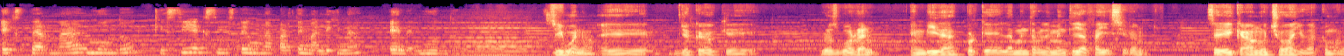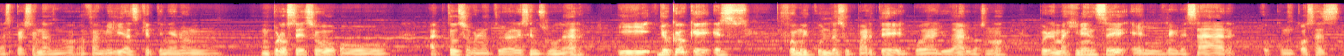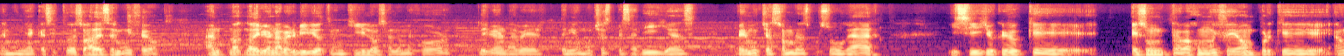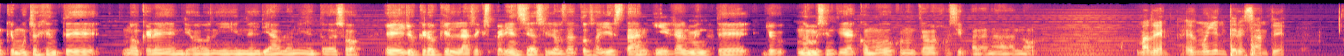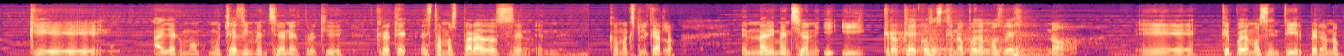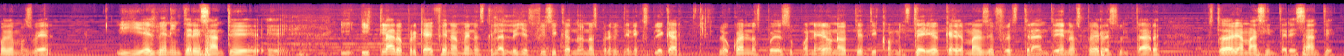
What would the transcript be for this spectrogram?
externar al mundo que sí existe una parte maligna en el mundo. Sí, bueno, eh, yo creo que los Warren en vida, porque lamentablemente ya fallecieron, se dedicaban mucho a ayudar como las personas, ¿no? A familias que tenían un, un proceso o actos sobrenaturales en su hogar. Y yo creo que es, fue muy cool de su parte el poder ayudarlos, ¿no? Pero imagínense el regresar o con cosas demoníacas y todo eso, ha de ser muy feo no, debieron haber vivido tranquilos, a lo mejor debieron haber tenido muchas pesadillas, ver muchas sombras por su hogar. Y sí, yo creo que es un trabajo muy feo porque aunque mucha gente no cree en Dios, ni en el diablo, ni en todo eso, eh, yo creo que las experiencias y los datos ahí están y realmente yo no me sentiría cómodo con un trabajo así para nada, ¿no? Más bien, es muy interesante que haya como muchas dimensiones porque creo que estamos parados en, ¿cómo explicarlo? En una dimensión y, creo que hay cosas que no podemos ver, ¿no? Eh, que podemos sentir, pero no podemos ver. Y es bien interesante. Eh, y, claro, porque hay fenómenos que las leyes físicas no nos permiten explicar, lo cual nos puede suponer un auténtico misterio que además de frustrante nos puede resultar pues, todavía más interesante.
